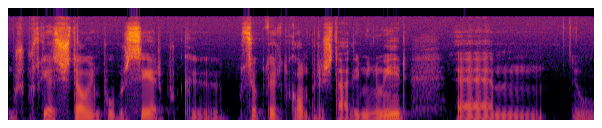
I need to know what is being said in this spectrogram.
os portugueses estão a empobrecer porque o seu poder de compra está a diminuir, o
